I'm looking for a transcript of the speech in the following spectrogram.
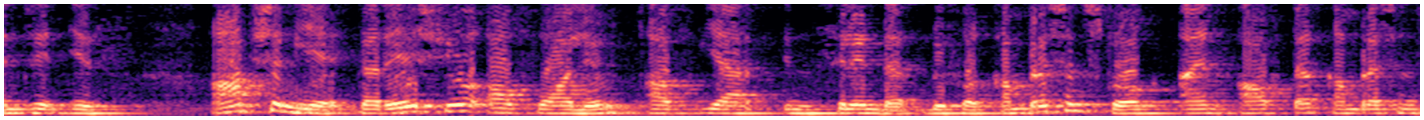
என்ஜின் இஸ் ஆப்ஷன் ஏ த ரேஷியோ ஆஃப் வால்யூம் ஆஃப் ஏர் இன் சிலிண்டர் பிஃபோர் கம்ப்ரெஷன் ஸ்ட்ரோக் அண்ட் ஆஃப்டர் கம்ப்ரெஷன்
